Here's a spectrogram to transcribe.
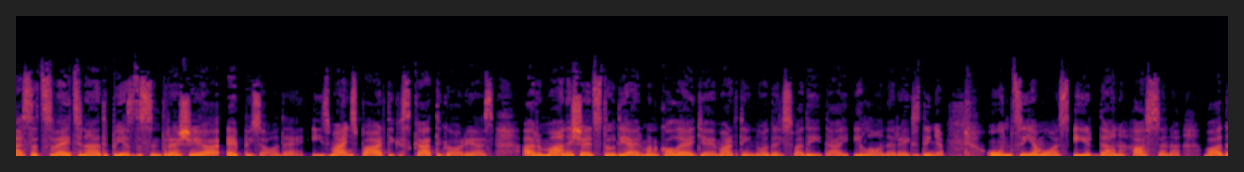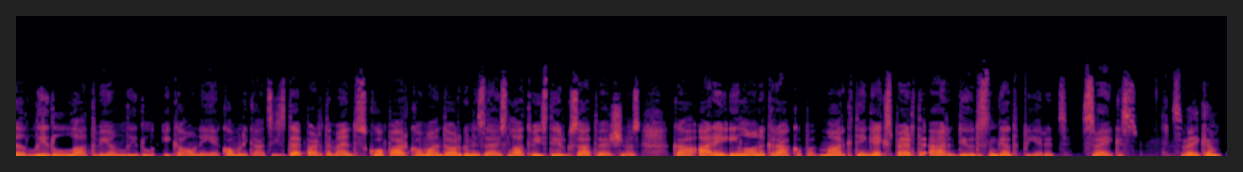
Esat sveicināti 53. epizodē, izmaiņas pārtikas kategorijās. Ar mani šeit studijā ir mana kolēģe, mārketinga nodaļas vadītāja Ilona Regsdiņa, un ciemos ir Dana Hasana, vada Lidl Latvija un Lidl Igaunija komunikācijas departamentus, kopā ar komandu organizējusi Latvijas tirgus atvēršanos, kā arī Ilona Krakopa, mārketinga eksperte ar 20 gadu pieredzi. Sveikas! Sveika!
